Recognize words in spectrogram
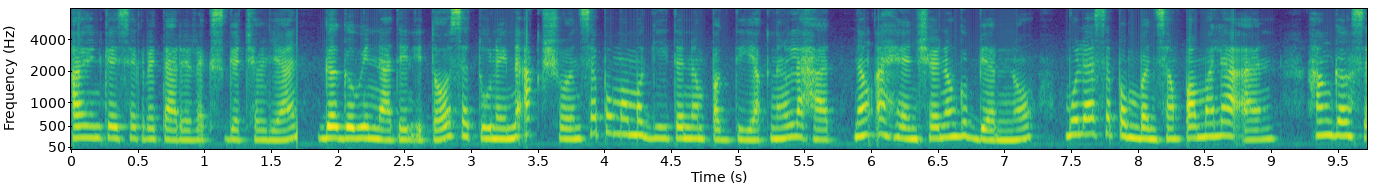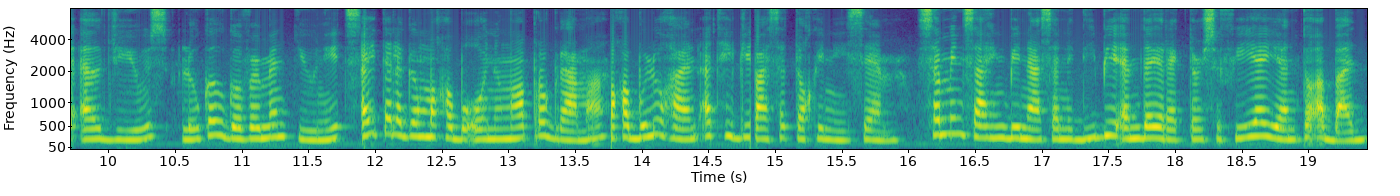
Ayon kay Secretary Rex Gatchalian, gagawin natin ito sa tunay na aksyon sa pamamagitan ng pagtiyak ng lahat ng ahensya ng gobyerno mula sa pambansang pamahalaan hanggang sa LGUs, local government units ay talagang makabuo ng mga programa, makabuluhan at higit pa sa tokenism. Sa mensaheng binasa ni DBM Director Sofia Yanto Abad,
